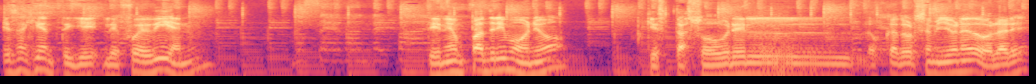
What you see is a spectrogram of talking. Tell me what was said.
esa gente que le fue bien, tiene un patrimonio que está sobre los 14 millones de dólares,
